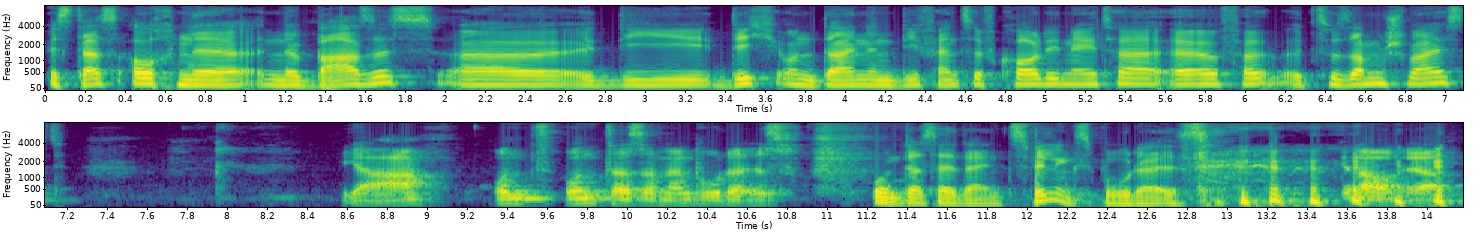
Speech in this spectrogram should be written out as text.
Ist das auch eine, eine Basis, äh, die dich und deinen Defensive Coordinator äh, zusammenschweißt? Ja, und, und dass er mein Bruder ist. Und dass er dein Zwillingsbruder ist. Genau, ja.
